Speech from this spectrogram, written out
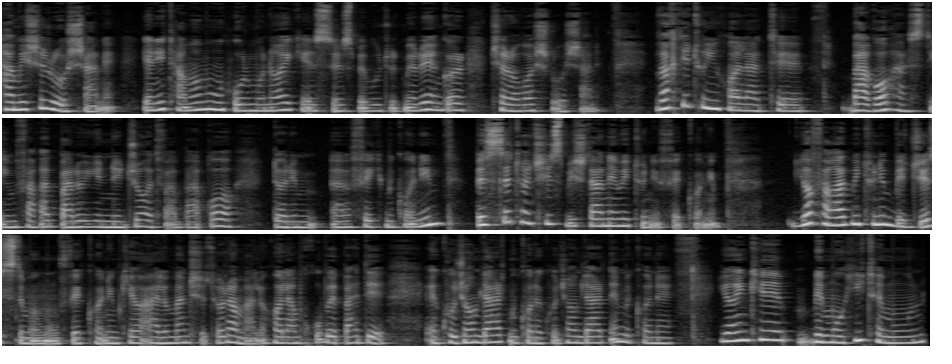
همیشه روشنه. یعنی تمام اون هورمونایی که استرس به وجود میاره انگار چراغاش روشنه. وقتی تو این حالت بقا هستیم فقط برای نجات و بقا داریم فکر می‌کنیم به سه تا چیز بیشتر نمی‌تونیم فکر کنیم. یا فقط می‌تونیم به جسممون فکر کنیم که الان من چطورم الان حالم خوبه بده کجام درد می‌کنه کجام درد نمی‌کنه؟ یا اینکه به محیطمون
